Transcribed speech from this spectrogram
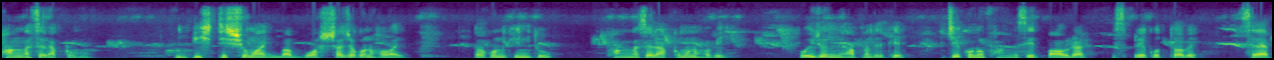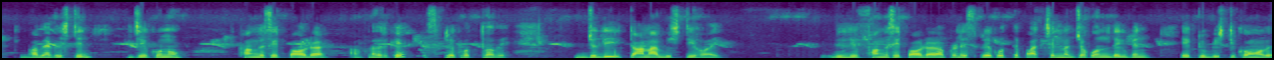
ফাঙ্গাসের আক্রমণ। বৃষ্টির সময় বা বর্ষা যখন হয়, তখন কিন্তু ফাঙ্গাসের আক্রমণ হবেই। ওই জন্য আপনাদেরকে যে কোনো ফাঙ্গাসিড পাউডার স্প্রে করতে হবে। স্যাপ বা ব্যাবিস্টিন যে কোনো ফাঙ্গাসিড পাউডার আপনাদেরকে স্প্রে করতে হবে। যদি টানা বৃষ্টি হয়, যদি ফাঙ্গাসিড পাউডার আপনারা স্প্রে করতে পারছেন না, যখন দেখবেন একটু বৃষ্টি কম হবে,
